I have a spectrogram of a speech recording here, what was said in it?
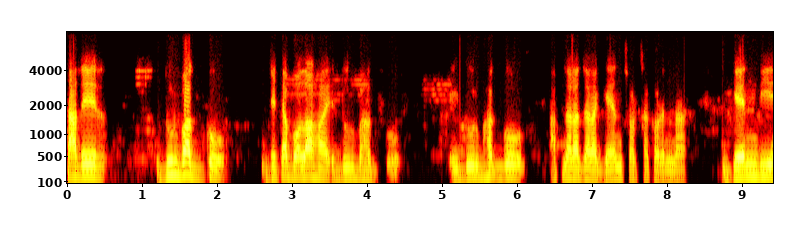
তাদের দুর্ভাগ্য, যেটা বলা হয় দুর্ভাগ্য। এই দুর্ভাগ্য আপনারা যারা জ্ঞান চর্চা করেন না, জ্ঞান দিয়ে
